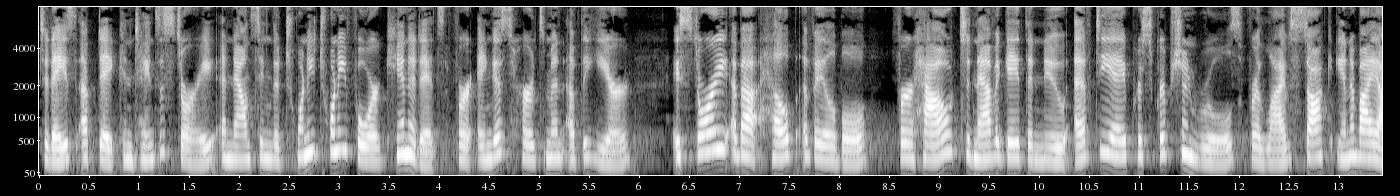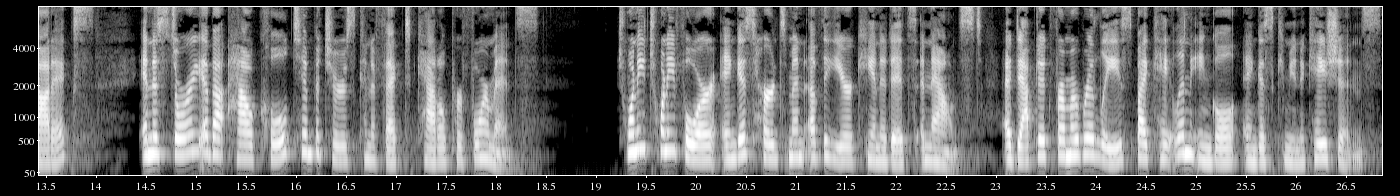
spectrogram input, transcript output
Today's update contains a story announcing the 2024 candidates for Angus Herdsman of the Year, a story about help available for how to navigate the new FDA prescription rules for livestock antibiotics, and a story about how cold temperatures can affect cattle performance. 2024 Angus Herdsman of the Year candidates announced adapted from a release by Katelyn Engel, Angus Communications.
